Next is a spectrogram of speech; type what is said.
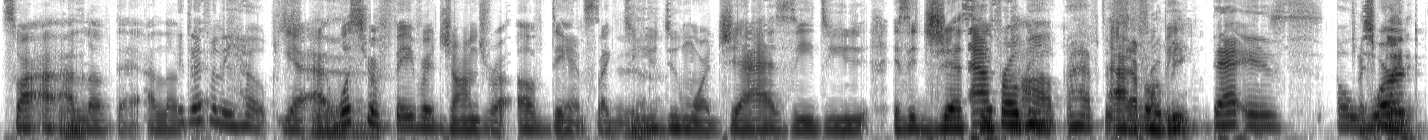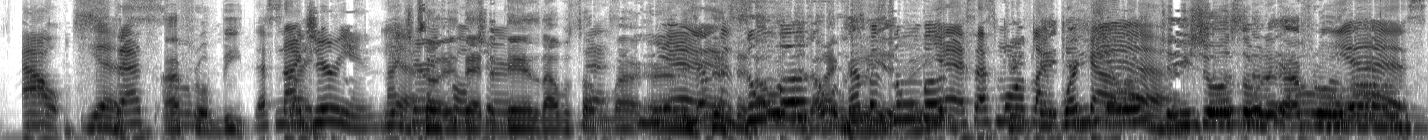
So I, I, I love that. I love It that. definitely helps. Yeah. uh, What's your favorite genre of dance? Like, do you do more jazzy? Do you? Is it just Afrobeat. I have to say. Afrobeat. That is a Explain it. workout. Yes. That's um, Afrobeat. That's like- Nigerian. Yeah. Nigerian So is culture. that the dance that I was talking That's- about yeah. Remember Zumba? wasn't- I wasn't Remember see it, man. Zumba? Yes, that's more of like Can you workout. show- Yeah. Can you show us some of the Afro? um, Yes.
